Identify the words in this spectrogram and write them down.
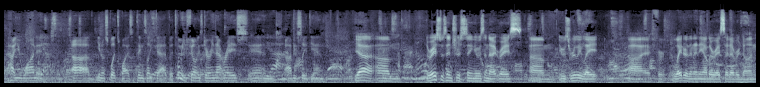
how you wanted, uh, you know, splits wise and things like that. But tell me your feelings during that race and obviously at the end. Yeah, um, the race was interesting. It was a night race. Um, it was really late, uh, for later than any other race I'd ever done.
